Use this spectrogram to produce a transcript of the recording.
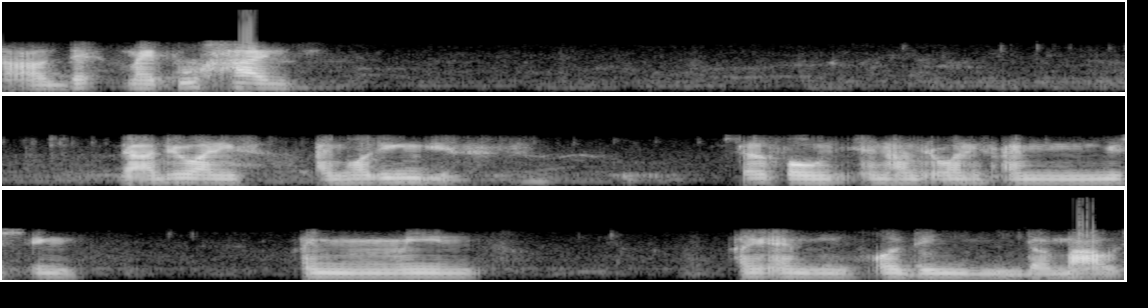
Uh, the, my two hands. The other one is I'm holding this cell phone, and the other one is I'm using. I mean, I am holding the mouse.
